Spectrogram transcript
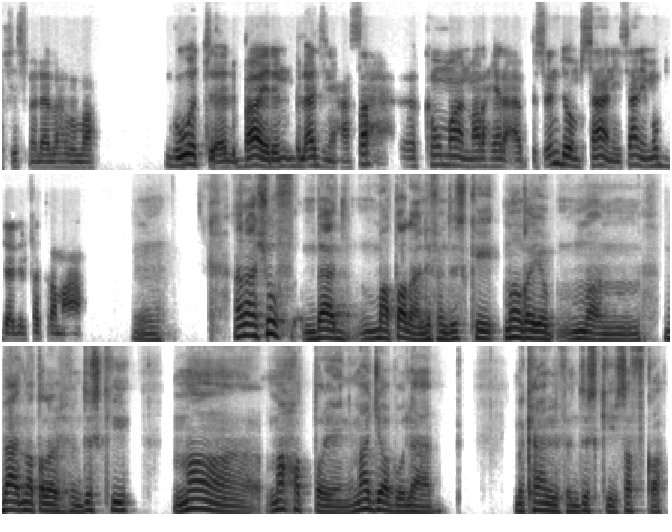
شو اسمه لا إله إلا الله. قوة بايرن بالأجنحة صح؟ كومان ما راح يلعب بس عندهم ساني. ساني مبدع ذي الفترة معاه. مم. أنا أشوف بعد ما طلع ليفاندوسكي ما غيب ما بعد ما طلع ليفاندوسكي ما ما حطوا يعني ما جابوا لاعب مكان ليفاندوسكي صفقة.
